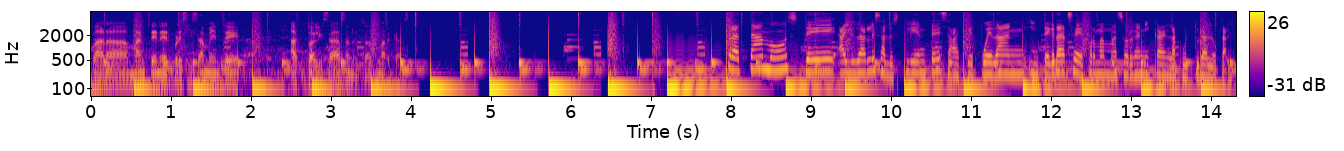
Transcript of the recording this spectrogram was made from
para mantener precisamente actualizadas a nuestras marcas. Tratamos de ayudarles a los clientes a que puedan integrarse de forma más orgánica en la cultura local.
